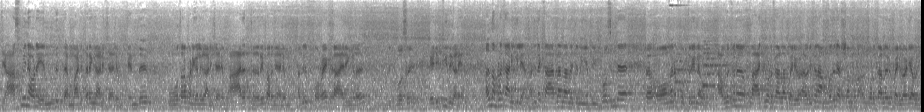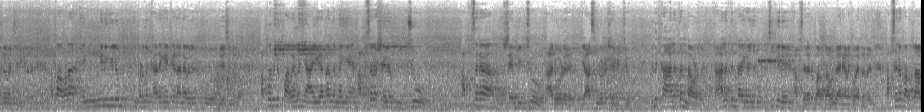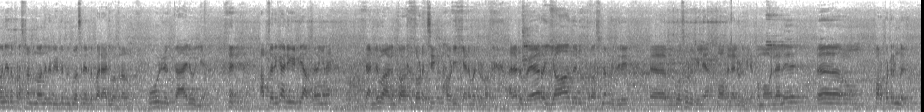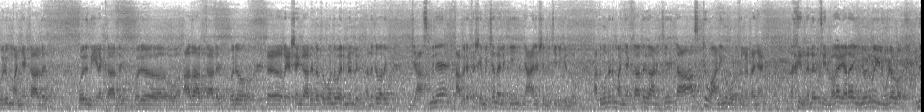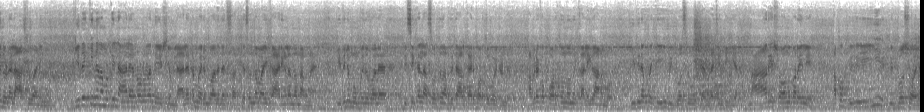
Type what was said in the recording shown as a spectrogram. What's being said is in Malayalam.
ജാസ്മിൻ അവിടെ എന്ത് തെമ്മാടിത്തരം കാണിച്ചാലും എന്ത് കൂതറ പണികൾ കാണിച്ചാലും ആരെ തെറി പറഞ്ഞാലും അതിൽ കുറേ കാര്യങ്ങൾ ബിഗ് ബോസ് എഡിറ്റ് ചെയ്ത് കളയാം. അത് നമ്മളെ കാണിക്കില്ല. അതിന്റെ കാരണം എന്താണെന്ന് വെച്ചിട്ടുണ്ടെങ്കിൽ ബിഗ് ബോസിന്റെ ഓമന പുത്രീനെ അവൾ അവൾക്കാണ് ഫ്ലാറ്റ് കൊടുക്കാനുള്ള പരിപാടി അവർക്കാണ് അമ്പത് ലക്ഷം കൊടുക്കാനുള്ള ഒരു പരിപാടി അവർക്ക് വെച്ചിരിക്കുന്നത്. അപ്പോൾ അവളെ എങ്ങനെയെങ്കിലും ഇവിടുന്ന് കരകയറ്റിയിടാൻ അവർ ഉദ്ദേശിക്കുള്ളൂ അപ്പോൾ ഇതിൽ പറയുന്ന ന്യായീകരണം എന്തുണ്ടെങ്കിൽ അപ്സര ക്ഷമിച്ചു. അപ്സര ക്ഷമിച്ചു. ആരോട്? ജാസ്മിനോട് ക്ഷമിച്ചു. ഇത് കാലത്തുണ്ടാവണത്. കാലത്തുണ്ടായി കഴിഞ്ഞിട്ട് ഉച്ചയ്ക്കിന് അപ്സരയുടെ ഭർത്താവും കാര്യങ്ങളൊക്കെ വരുന്നത്. അപ്സര ഭർത്താവിന് ഇത് പ്രശ്നമുണ്ടെന്ന് പറഞ്ഞിട്ട് വീണ്ടും ബിഗ് ബോസിന്റെ അടുത്ത് പരാതി കൊടുത്തിട്ടുണ്ടായിരുന്നു. ഒരു കാര്യവുമില്ല. അപ്സരയ്ക്ക് അടി കിട്ടി. അപ്സര ഇങ്ങനെ രണ്ട് ഭാഗം തുടച്ച് അവിടെ ഇരിക്കാനേ പറ്റുള്ളൂ. അല്ലാണ്ട് വേറെ യാതൊരു പ്രശ്നം ഇതിൽ ബിഗ് ബോസ് കൊടുക്കില്ല മോഹൻലാൽ കൊടുക്കില്ല. അപ്പോൾ മോഹൻലാൽ പുറപ്പെട്ടിട്ടുണ്ട്. ഒരു മഞ്ഞ കാർഡ് ഒരു നീല കാർഡ് ഒരു ആധാർ കാർഡ് ഒരു റേഷൻ കാർഡ് ഇതൊക്കെ കൊണ്ടുവരുന്നുണ്ട് എന്നിട്ട് പറയും ജാസ്മിനെ അവരൊക്കെ ക്ഷമിച്ച നിലയ്ക്ക് ഞാനും ക്ഷമിച്ചിരിക്കുന്നു. അതുകൊണ്ടൊരു മഞ്ഞ കാർഡ് കാണിച്ച് ലാസ്റ്റ് വാണിംഗ് കൊടുക്കുന്നു കേട്ടോ ഞാൻ ഇന്നലെ സിനിമ കഴിയാറായി ഇനി ഒരു റീലും കൂടി ഉള്ളൂ. ഇനി തൊട്ട് ലാസ്റ്റ് വാണിംഗ് ഇതൊക്കെ ഇനി നമുക്ക് ലാലേട്ടനോടുള്ള ദേഷ്യം. ലാലേട്ടൻ വരുമ്പോൾ അതിന്റെ സത്യസന്ധമായി കാര്യങ്ങളെന്താ നടന്നത് ഇതിനു മുമ്പ് ഇതുപോലെ ഫിസിക്കൽ അസോൾട്ട് നടത്തിയിട്ട് ആൾക്കാർ പുറത്ത് പോയിട്ടുണ്ട്. അവരൊക്കെ പുറത്തുനിന്ന് കളി കാണുമ്പോൾ ഇതിനെപ്പറ്റി ഈ ബിഗ് ബോസിനെ കുറിച്ച് എന്താ ചിന്തിക്കുക? നാറിയ ഷോ എന്ന് പറയില്ലേ? അപ്പോൾ ഈ ബിഗ് ബോസ് ഷോയിൽ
